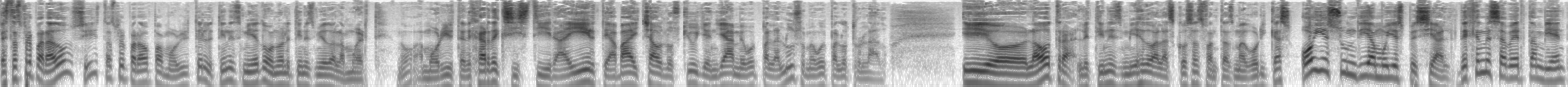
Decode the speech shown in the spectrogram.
¿estás preparado? Sí, ¿estás preparado para morirte? ¿Le tienes miedo o no le tienes miedo a la muerte? ¿No? A morirte, a dejar de existir, a irte, a bye, chao, los que huyen, ya, me voy para la luz o me voy para el otro lado. Y oh, la otra, ¿le tienes miedo a las cosas fantasmagóricas? Hoy es un día muy especial. Déjenme saber también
